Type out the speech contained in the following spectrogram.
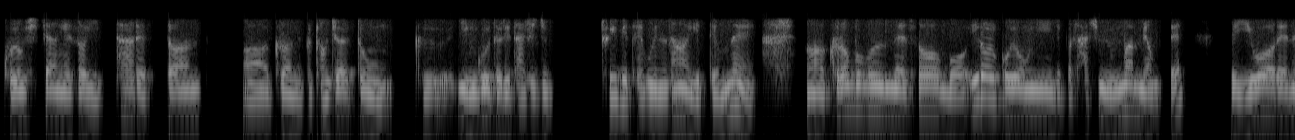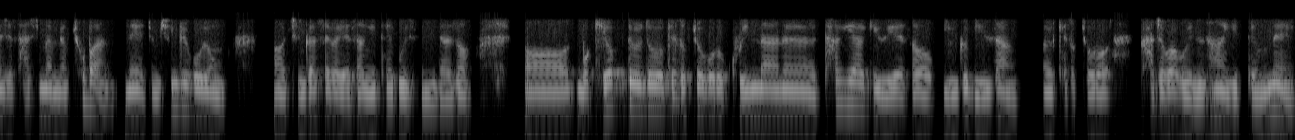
고용 시장에서 이탈했던 어, 그런 그 경제활동 그 인구들이 다시 좀 투입이 되고 있는 상황이기 때문에 어, 그런 부분에서 뭐 1월 고용이 이제 뭐 46만 명대, 2월에는 이제 40만 명 초반에 좀 신규 고용 어, 증가세가 예상이 되고 있습니다. 그래서 어, 뭐 기업들도 계속적으로 구인난을 타개하기 위해서 임금 인상을 계속적으로 가져가고 있는 상황이기 때문에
